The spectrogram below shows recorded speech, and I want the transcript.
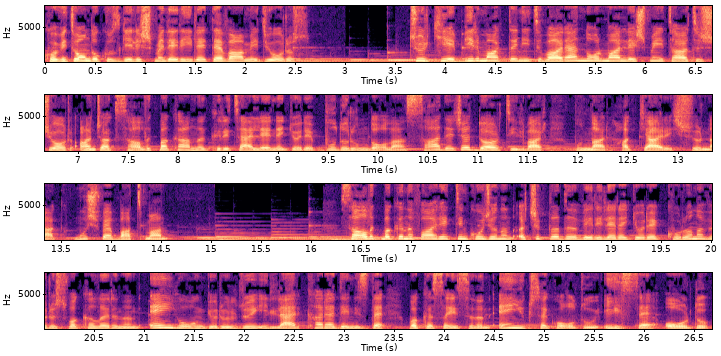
Covid-19 gelişmeleriyle devam ediyoruz. Türkiye 1 Mart'tan itibaren normalleşmeyi tartışıyor ancak Sağlık Bakanlığı kriterlerine göre bu durumda olan sadece 4 il var. Bunlar Hakkari, Şırnak, Muş ve Batman. Sağlık Bakanı Fahrettin Koca'nın açıkladığı verilere göre koronavirüs vakalarının en yoğun görüldüğü iller Karadeniz'de, vaka sayısının en yüksek olduğu il ise Ordu.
